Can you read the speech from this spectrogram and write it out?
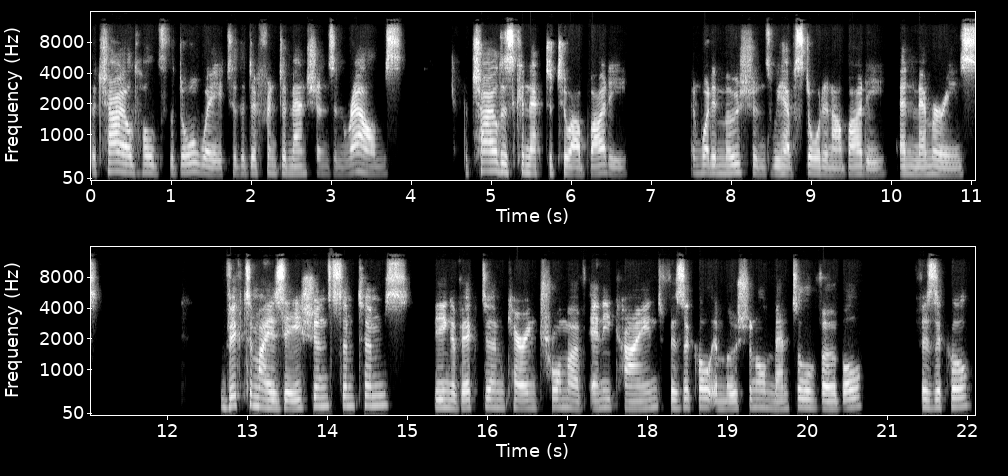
The child holds the doorway to the different dimensions and realms. The child is connected to our body and what emotions we have stored in our body and memories victimization symptoms, being a victim, carrying trauma of any kind physical, emotional, mental, verbal, physical,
